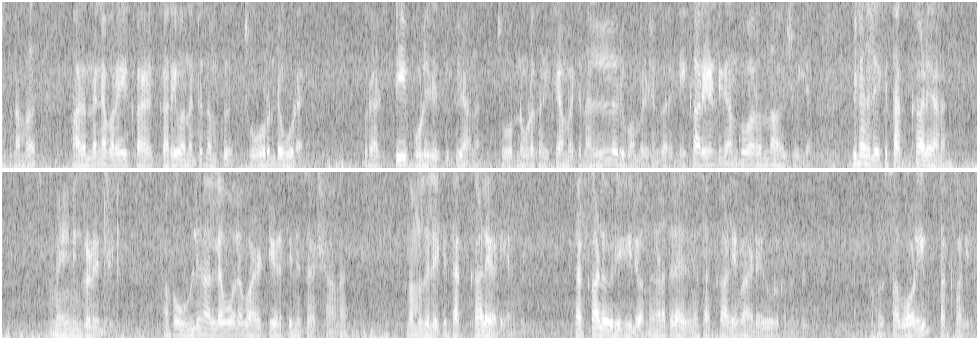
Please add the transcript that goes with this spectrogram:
അപ്പോൾ നമ്മൾ ആദ്യം തന്നെ പറയും കറി വന്നിട്ട് നമുക്ക് ചോറിന്റെ കൂടെ ഒരു അടിപൊളി റെസിപ്പിയാണ് ചോറിന്റെ കൂടെ കഴിക്കാൻ പറ്റിയ നല്ലൊരു കോമ്പിനേഷൻ കറിയാണ് ഈ കറി ഉണ്ടെങ്കിൽ നമുക്ക് വേറെ ഒന്നും ആവശ്യമില്ല. പിന്നെ അതിലേക്ക് തക്കാളിയാണ് മെയിൻ ഇൻഗ്രീഡിയന്റ് ആയിട്ട്. അപ്പോൾ ഉള്ളി നല്ലപോലെ വഴട്ടിയെടുത്തതിന് ശേഷമാണ് നമ്മളിതിലേക്ക് തക്കാളി ആഡ് ചെയ്യുന്നത്. തക്കാളി ഒരു കിലോ നീളത്തിലരിഞ്ഞ തക്കാളിയും ആഡ് ചെയ്ത് കൊടുക്കുന്നുണ്ട്. അപ്പോൾ സവോളയും തക്കാളിയും.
